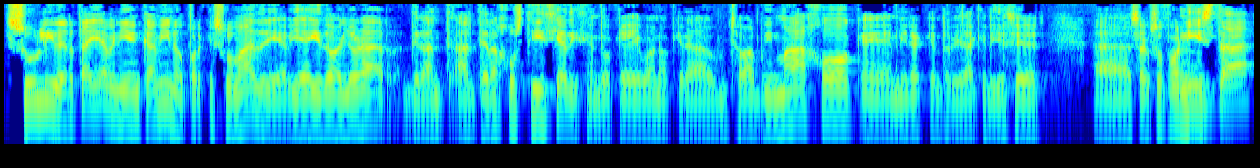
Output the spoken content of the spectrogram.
su libertad ya venía en camino, porque su madre había ido a llorar delante, ante la justicia diciendo que, bueno, que era un chaval muy majo, que mira que en realidad quería ser ah, saxofonista,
